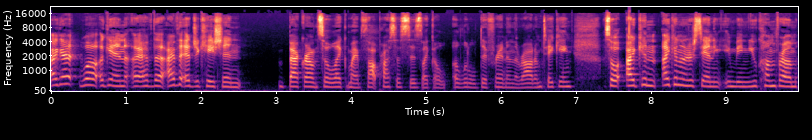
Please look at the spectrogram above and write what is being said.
I get well again I have the I have the education background so like my thought process is like a, a little different in the route I'm taking. So I can I can understand I mean you come from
